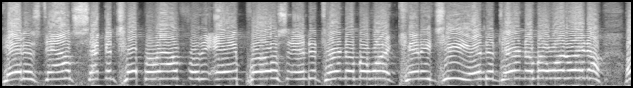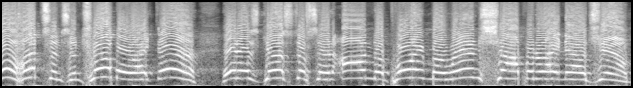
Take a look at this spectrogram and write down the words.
Gate is down. Second trip around for the A pros into turn number one. Kenny G into turn number one right now. Oh, Hudson's in trouble right there. It is Gustafson on the point. Marin shopping right now, Jim.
